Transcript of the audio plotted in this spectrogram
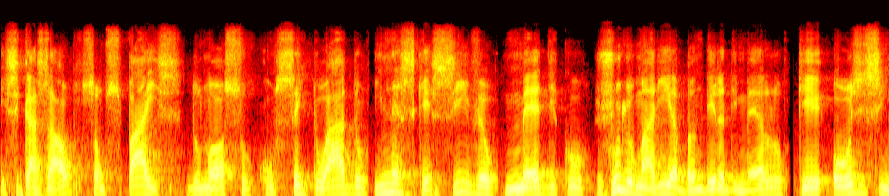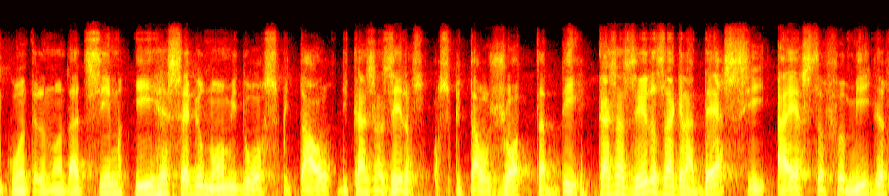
Esse casal são os pais do nosso conceituado, inesquecível médico Júlio Maria Bandeira de Melo, que hoje se encontra no andar de cima e recebe o nome do Hospital de Cajazeiras, Hospital JB. Cajazeiras agradece a esta família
